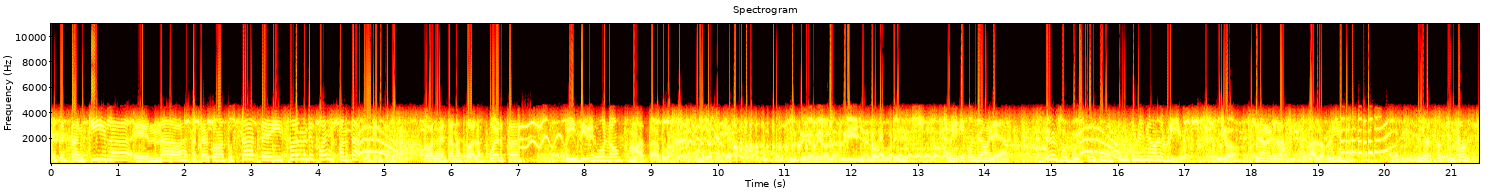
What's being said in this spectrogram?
que estés tranquila, eh, nada vas a sacar con asustarte y solamente puedes espantarlos. Tienes que cerrar todas las ventanas, todas las puertas y si ves uno, matarlo. Le tenga miedo a las grillas, no a los grillos. A ver, ¿qué consejo le das? Eso pues. ¿Usted le tiene miedo a los grillos? Yo, La verdad. a los grillos no, Y a- entonces,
